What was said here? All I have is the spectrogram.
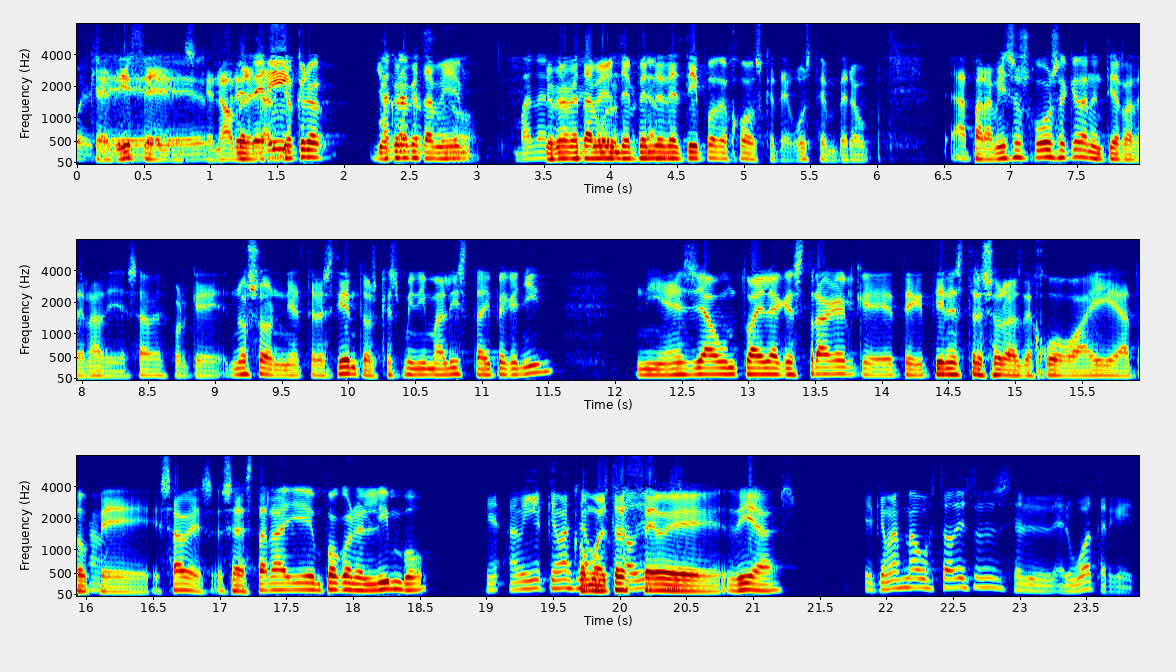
Pues ¿Qué Eh, dices? Que no, hombre, Frederic, yo creo, yo creo que también, uno, mándanos yo creo que también depende del tipo de juegos que te gusten, pero ah, para mí esos juegos se quedan en tierra de nadie, ¿sabes? Porque no son ni el 300, que es minimalista y pequeñín, ni es ya un Twilight Struggle que te, tienes tres horas de juego ahí a tope, ¿sabes? O sea, están ahí un poco en el limbo, Mira, A mí el que más me como ha el gustado de 13 estos- días. El que más me ha gustado de estos es el, el Watergate.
